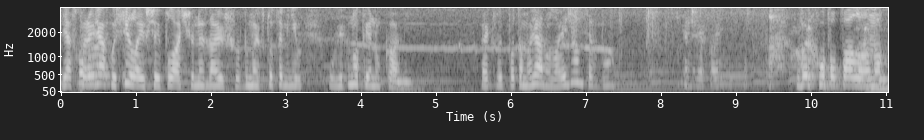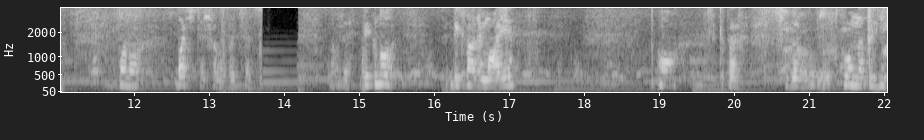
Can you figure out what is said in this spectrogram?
Я з переляку сіла і все, і плачу, не знаю що. Думаю, хто це мені у вікно кинув камінь. А як потім глянула, йдемте в дом. Тільки не лякайтеся. Вверху попало воно. Воно, бачите, що робиться. Оце. Вікно, вікна немає. О, тепер сюди в кімнату їй,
